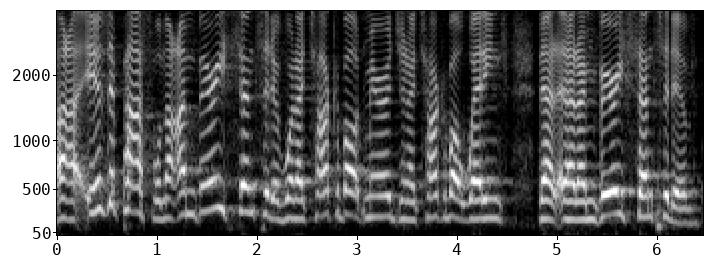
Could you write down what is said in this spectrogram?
Uh, is it possible? Now, I'm very sensitive when I talk about marriage and I talk about weddings, that, that I'm very sensitive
